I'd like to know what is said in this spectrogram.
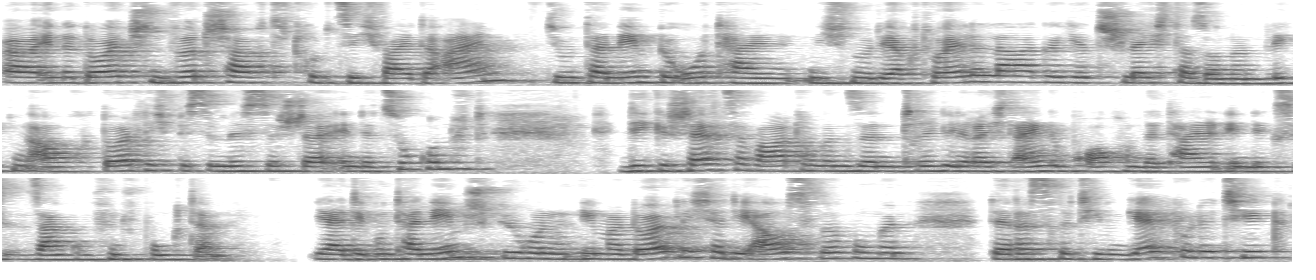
äh, in der deutschen Wirtschaft trübt sich weiter ein. Die Unternehmen beurteilen nicht nur die aktuelle Lage jetzt schlechter, sondern blicken auch deutlich pessimistischer in der Zukunft. Die Geschäftserwartungen sind regelrecht eingebrochen. Der Teilindex sank um fünf Punkte. Ja, die Unternehmen spüren immer deutlicher die Auswirkungen der restriktiven Geldpolitik.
